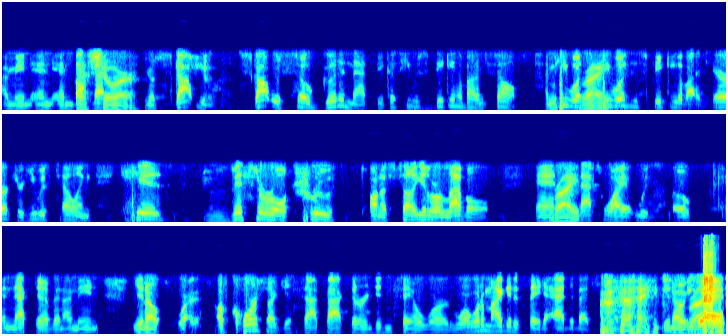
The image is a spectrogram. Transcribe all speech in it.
I mean, and and oh that, that- sure, you know, Scott was Scott was so good in that because he was speaking about himself. I mean, he was Right. he wasn't speaking about a character. He was telling his visceral truth on a cellular level, and, Right. and that's why it was so connective. And I mean, you know, of course, I just sat back there and didn't say a word. Well, what am I going to say to add to that? Scene? right, You know, you right.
